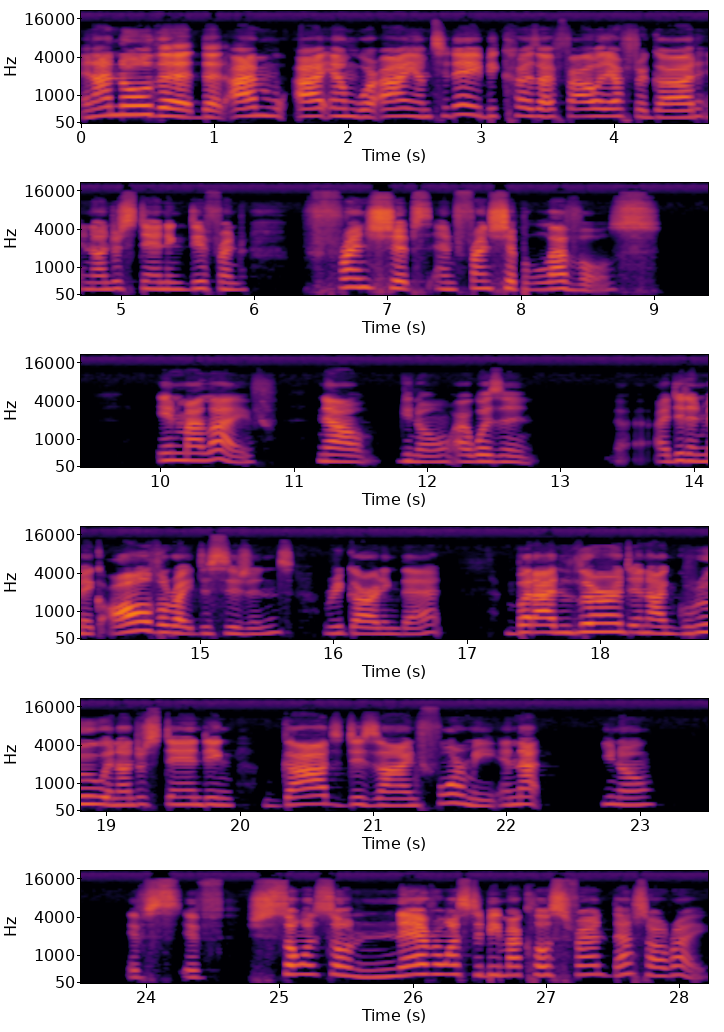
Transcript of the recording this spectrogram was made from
And I know that that I'm I am where I am today because I followed after God in understanding different friendships and friendship levels in my life. Now, you know, I wasn't I didn't make all the right decisions regarding that, but I learned and I grew in understanding God's design for me and that, you know, if if so and so never wants to be my close friend, that's all right.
